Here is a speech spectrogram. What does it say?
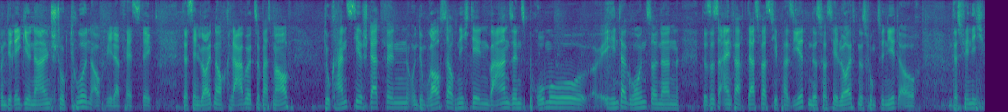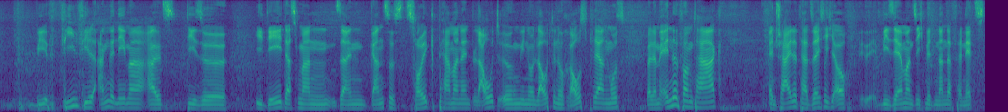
und die regionalen Strukturen auch wieder festigt. Dass den Leuten auch klar wird, so pass mal auf, du kannst hier stattfinden und du brauchst auch nicht den Wahnsinns-Promo-Hintergrund, sondern das ist einfach das, was hier passiert und das, was hier läuft und das funktioniert auch. Und das finde ich viel, viel angenehmer als diese Idee, dass man sein ganzes Zeug permanent laut irgendwie nur laut genug rausplären muss, weil am Ende vom Tag entscheidet tatsächlich auch, wie sehr man sich miteinander vernetzt,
